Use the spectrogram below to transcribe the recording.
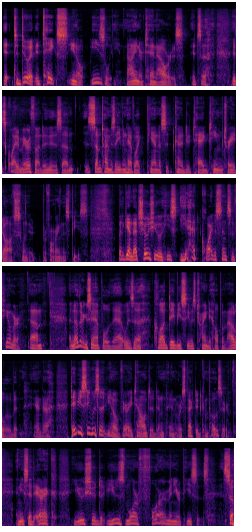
it, to do it, it takes you know easily nine or ten hours. It's a it's quite a marathon to do this. Um, sometimes they even have like pianists that kind of do tag team trade offs when they're performing this piece. But again, that shows you he's he had quite a sense of humor. Um, another example of that was uh, Claude Debussy was trying to help him out a little bit, and uh, Debussy was a you know very talented and, and respected composer, and he said, Erik, you should use more form in your pieces. So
